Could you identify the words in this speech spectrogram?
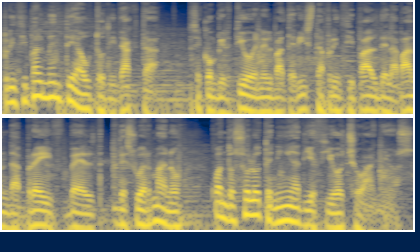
Principalmente autodidacta, se convirtió en el baterista principal de la banda Brave Belt de su hermano cuando solo tenía 18 años.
